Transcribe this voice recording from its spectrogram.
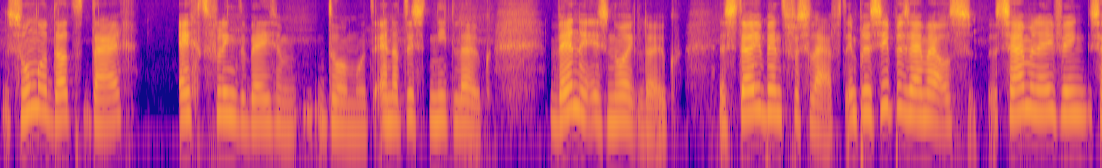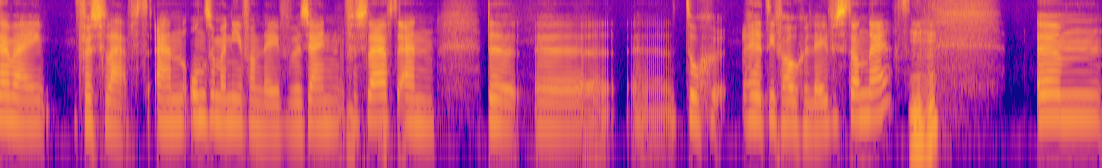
zonder dat daar echt flink de bezem door moet. En dat is niet leuk. Wennen is nooit leuk. Dus stel je bent verslaafd. In principe zijn wij als samenleving zijn wij verslaafd aan onze manier van leven. We zijn verslaafd aan de eh, eh, toch relatief hoge levensstandaard. Mhm. Ehm,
